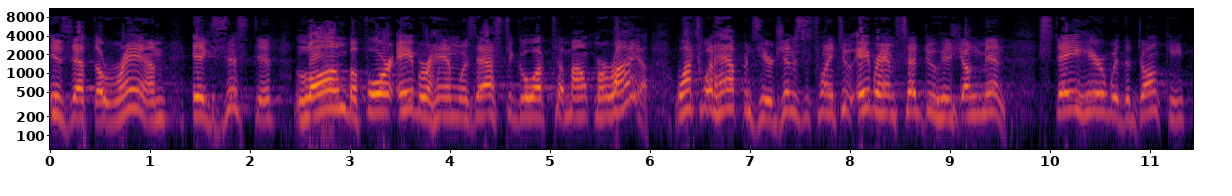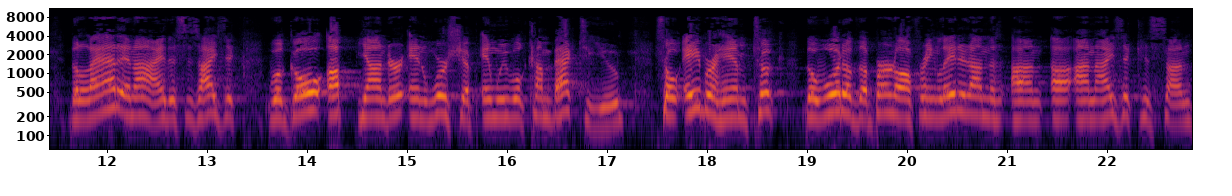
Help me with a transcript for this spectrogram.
is that the ram existed long before Abraham was asked to go up to Mount Moriah. Watch what happens here. Genesis 22. Abraham said to his young men, stay here with the donkey. The lad and I, this is Isaac, will go up yonder and worship and we will come back to you. So Abraham took the wood of the burnt offering, laid it on the, on, uh, on Isaac his son,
